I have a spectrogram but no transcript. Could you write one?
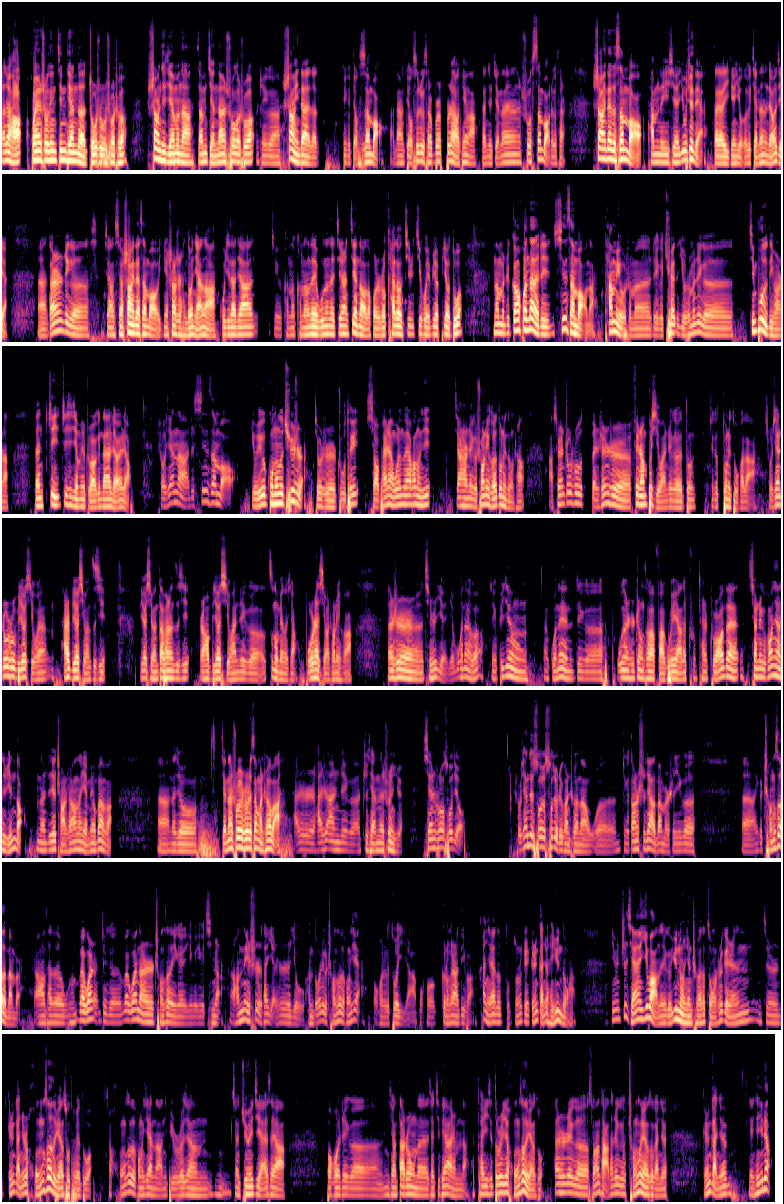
大家好，欢迎收听今天的周师傅说车。上期节目呢，咱们简单说了说这个上一代的这个屌丝三宝啊，但是屌丝这个词儿不是不是太好听啊，咱就简单说三宝这个词儿。上一代的三宝，他们的一些优缺点，大家已经有了个简单的了解。嗯，当然这个像像上一代三宝已经上市很多年了啊，估计大家这个可能可能在无论在街上见到的，或者说开到的机机会也比较比较多。那么这刚换代的这新三宝呢，他们有什么这个缺，有什么这个进步的地方呢？咱这这期节目就主要跟大家聊一聊。首先呢，这新三宝有一个共同的趋势，就是主推小排量涡轮增压发动机，加上这个双离合动力总成。啊，虽然周叔本身是非常不喜欢这个动这个动力组合的啊。首先，周叔比较喜欢，还是比较喜欢自吸，比较喜欢大排量自吸，然后比较喜欢这个自动变速箱，不是太喜欢双离合啊。但是其实也也无可奈何，这个毕竟但国内这个无论是政策啊法规啊，它主它主要在向这个方向去引导，那这些厂商呢也没有办法，啊，那就简单说一说这三款车吧，还是还是按这个之前的顺序，先说索九。首先对索索九这款车呢，我这个当时试驾的版本是一个。呃，一个橙色的版本，然后它的外观，这个外观当然是橙色的一个一个一个漆面，然后内饰它也是有很多这个橙色的缝线，包括这个座椅啊，包括各种各样的地方，看起来都总总是给给人感觉很运动啊。因为之前以往的这个运动型车，它总是给人就是给人感觉是红色的元素特别多，像红色的缝线呢，你比如说像像君威 GS 呀。包括这个，你像大众的像 GTI 什么的，它它一些都是一些红色的元素。但是这个索纳塔它这个橙色元素感觉给人感觉眼前一亮，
